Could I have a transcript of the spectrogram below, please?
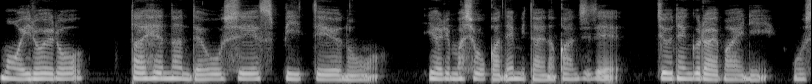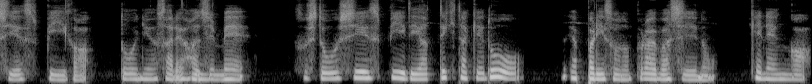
もういろいろ大変なんで OCSP っていうのをやりましょうかねみたいな感じで10年ぐらい前に OCSP が導入され始め、そして OCSP でやってきたけどやっぱりそのプライバシーの懸念が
